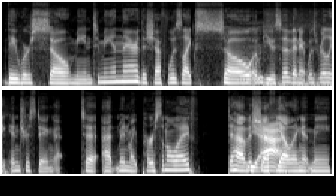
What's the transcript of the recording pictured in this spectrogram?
they were so mean to me in there. The chef was like so Mm. abusive, and it was really interesting to at in my personal life to have a Yeah. chef yelling at me,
